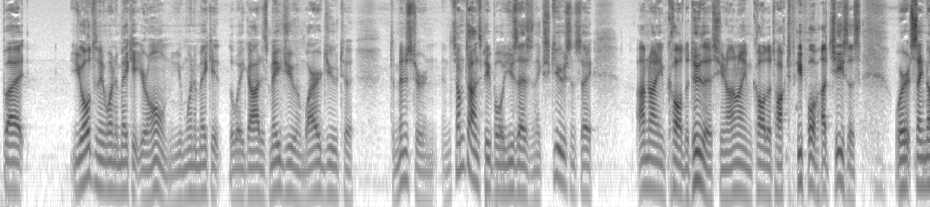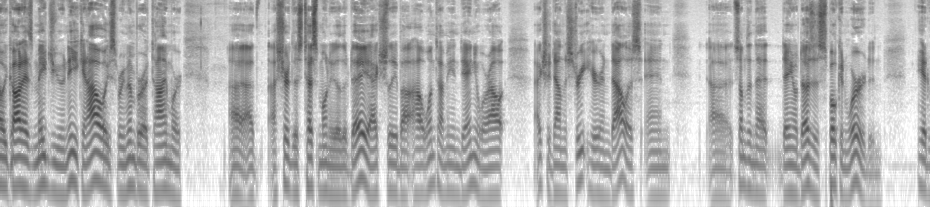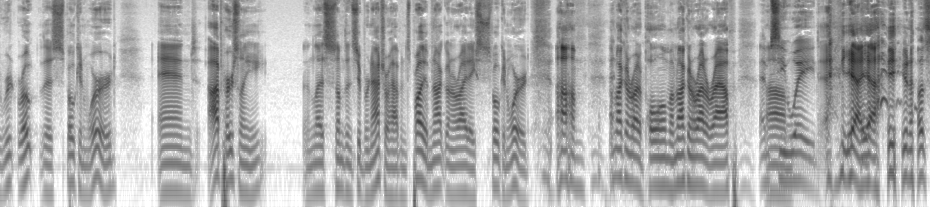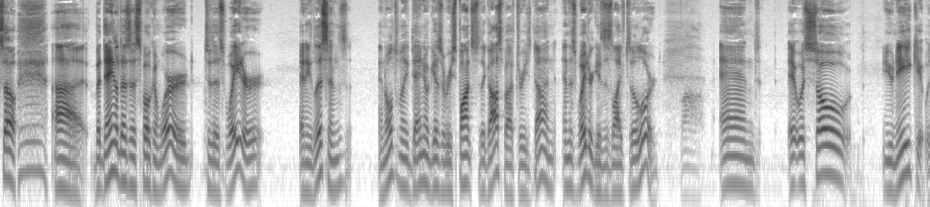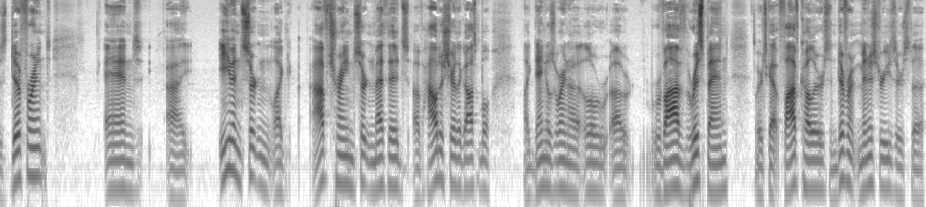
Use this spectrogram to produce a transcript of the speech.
but you ultimately want to make it your own. You want to make it the way God has made you and wired you to to minister. And, and sometimes people use that as an excuse and say, I'm not even called to do this. You know, I'm not even called to talk to people about Jesus. Where it's saying, no, God has made you unique. And I always remember a time where uh, I, I shared this testimony the other day, actually, about how one time me and Daniel were out, actually down the street here in Dallas, and uh, something that Daniel does is spoken word, and he had wrote this spoken word, and I personally unless something supernatural happens, probably I'm not going to write a spoken word. Um, I'm not going to write a poem. I'm not going to write a rap. MC um, Wade. Yeah, yeah. you know, so, uh, but Daniel does a spoken word to this waiter and he listens. And ultimately, Daniel gives a response to the gospel after he's done. And this waiter gives his life to the Lord. Wow. And it was so unique. It was different. And uh, even certain, like, I've trained certain methods of how to share the gospel. Like Daniel's wearing a, little uh, Revive wristband where it's got five colors and different ministries. There's the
